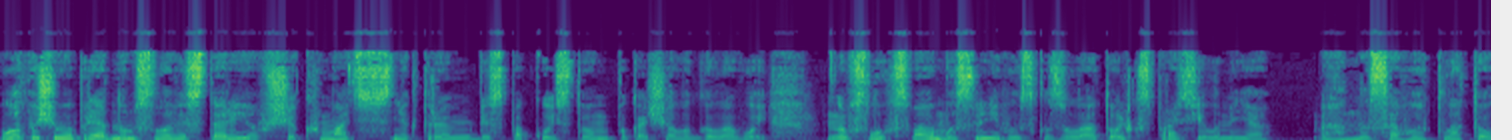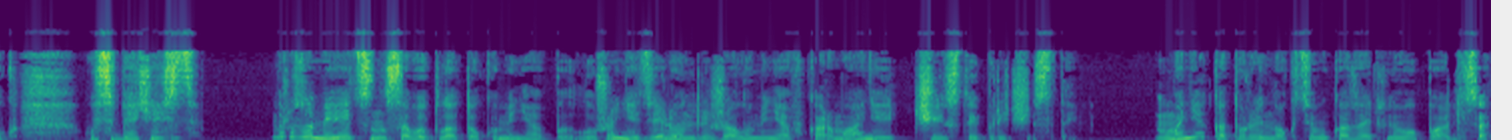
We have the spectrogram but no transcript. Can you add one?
Вот почему при одном слове «старьевщик» мать с некоторым беспокойством покачала головой, но вслух свою мысль не высказала, а только спросила меня. «А «Носовой платок у тебя есть?» Разумеется, носовой платок у меня был. Уже неделю он лежал у меня в кармане, чистый-причистый. Мне, который ногтем указательного пальца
